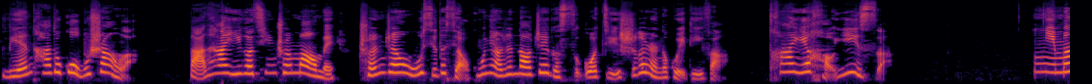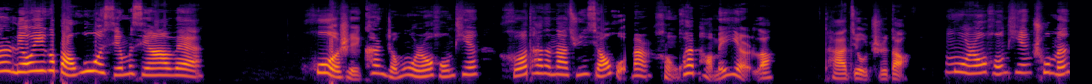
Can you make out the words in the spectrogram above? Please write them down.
连他都顾不上了，把他一个青春貌美、纯真无邪的小姑娘扔到这个死过几十个人的鬼地方，他也好意思？你们留一个保护我行不行？啊？喂，祸水看着慕容红天和他的那群小伙伴很快跑没影了，他就知道慕容红天出门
